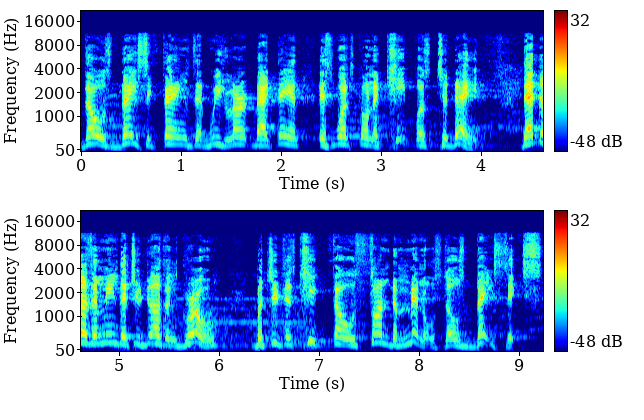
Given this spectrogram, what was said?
Those basic things that we learned back then is what's going to keep us today. That doesn't mean that you doesn't grow, but you just keep those fundamentals, those basics,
